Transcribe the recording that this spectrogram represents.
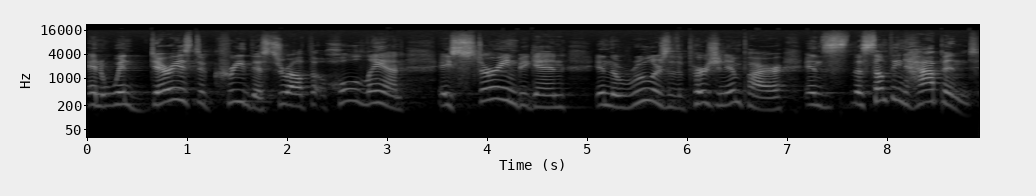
And when Darius decreed this throughout the whole land, a stirring began in the rulers of the Persian Empire, and something happened.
